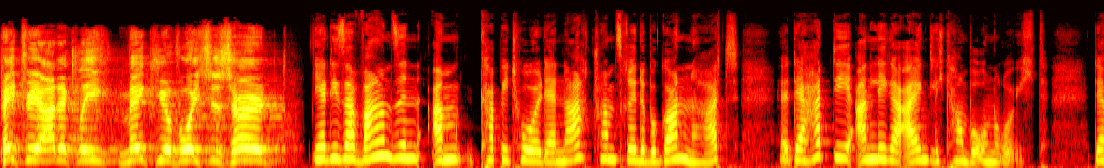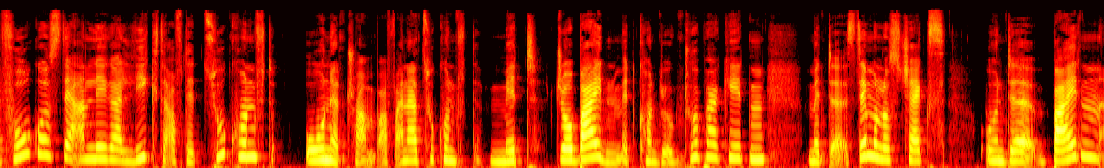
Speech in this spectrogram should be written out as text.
patriotically make your voices heard. Ja, dieser Wahnsinn am Kapitol, der nach Trumps Rede begonnen hat, äh, der hat die Anleger eigentlich kaum beunruhigt. Der Fokus der Anleger liegt auf der Zukunft ohne Trump, auf einer Zukunft mit Joe Biden, mit Konjunkturpaketen, mit äh, Stimulus-Checks und äh, Biden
